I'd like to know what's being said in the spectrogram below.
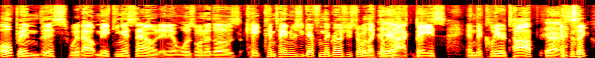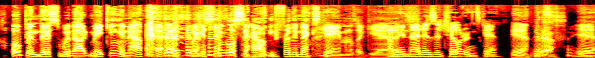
open this without making a sound and it was one of those cake containers you get from the grocery store with like the Yeah. black base and the clear top Yeah. and it's like open this without making an app uh, like a single sound for the next game and I was like yeah I mean, that's- a children's game. yeah Yeah. That's- Yeah.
